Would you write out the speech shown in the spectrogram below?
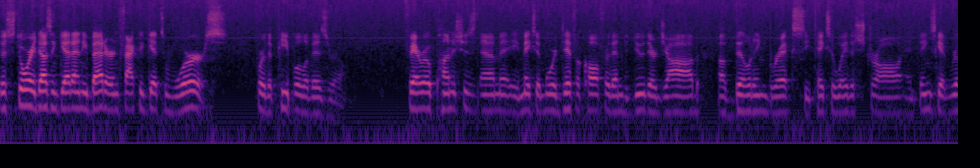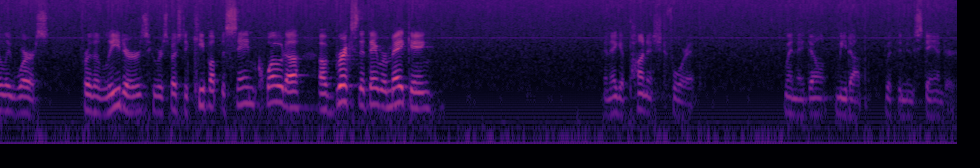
the story doesn't get any better. In fact, it gets worse for the people of Israel. Pharaoh punishes them. He makes it more difficult for them to do their job of building bricks. He takes away the straw, and things get really worse for the leaders who were supposed to keep up the same quota of bricks that they were making, and they get punished for it when they don't meet up with the new standard.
